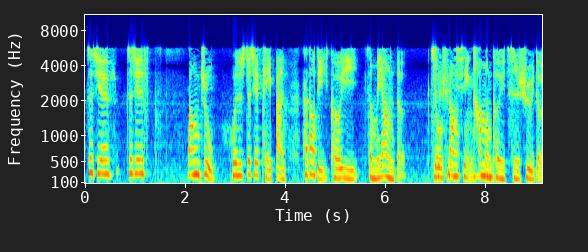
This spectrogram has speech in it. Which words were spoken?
这些这些帮助或者是这些陪伴，它到底可以怎么样的有让他们可以持续的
